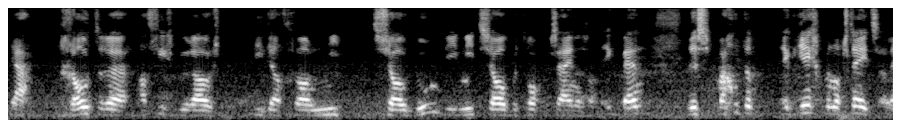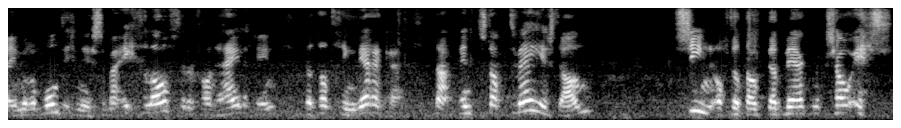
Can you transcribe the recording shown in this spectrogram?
ja, grotere adviesbureaus die dat gewoon niet zo doen, die niet zo betrokken zijn als wat ik ben. Dus, maar goed, dat, ik richt me nog steeds alleen maar op mondhygiënisten. Maar ik geloofde er gewoon heilig in dat dat ging werken. Nou, en stap 2 is dan zien of dat ook daadwerkelijk zo is.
